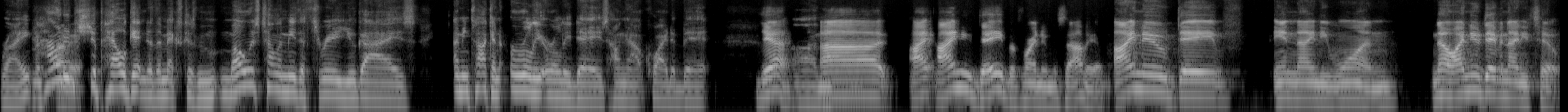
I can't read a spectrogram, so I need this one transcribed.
right? That's How did it. Chappelle get into the mix? Because Mo is telling me the three of you guys, I mean, talking early, early days, hung out quite a bit. Yeah. Um, uh, I, I knew Dave before I knew Masavia. I knew Dave in 91. No, I knew Dave in 92.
